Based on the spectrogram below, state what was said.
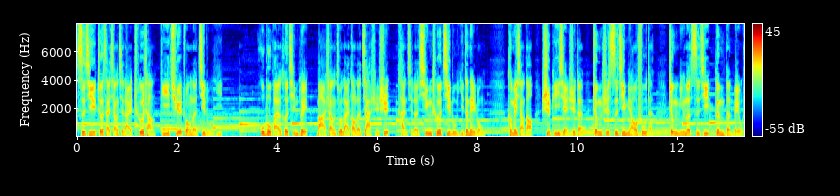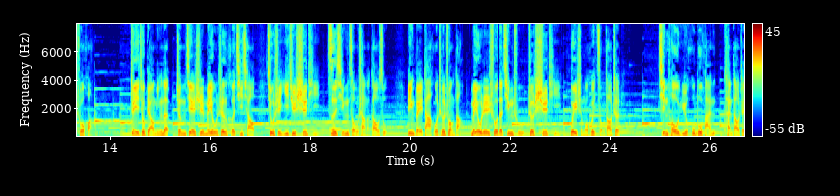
司机这才想起来，车上的确装了记录仪。胡不凡和秦队马上就来到了驾驶室，看起了行车记录仪的内容。可没想到，视频显示的正是司机描述的，证明了司机根本没有说谎。这也就表明了整件事没有任何蹊跷，就是一具尸体自行走上了高速，并被大货车撞到。没有人说得清楚这尸体为什么会走到这里。秦头与胡不凡看到着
